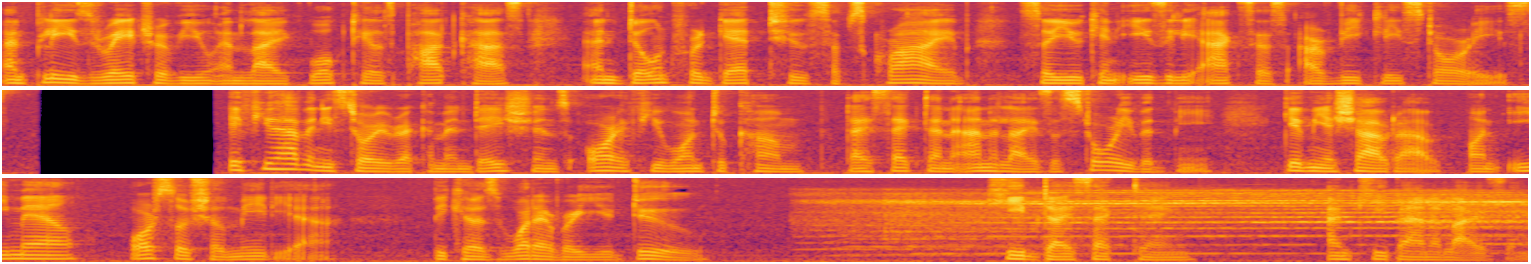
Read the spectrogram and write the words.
And please rate, review, and like Woke Tales podcast. And don't forget to subscribe so you can easily access our weekly stories. If you have any story recommendations or if you want to come dissect and analyze a story with me, give me a shout out on email or social media because whatever you do, keep dissecting and keep analyzing.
